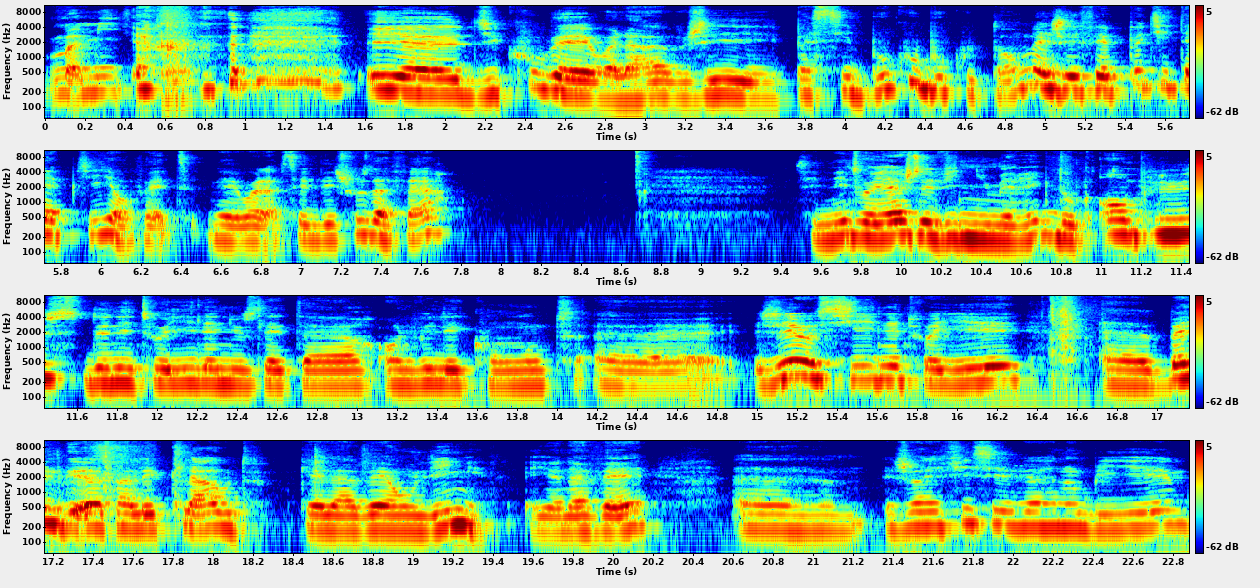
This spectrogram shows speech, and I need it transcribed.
mamie. et euh, du coup, ben voilà, j'ai passé beaucoup beaucoup de temps, mais j'ai fait petit à petit en fait. Mais voilà, c'est des choses à faire. C'est nettoyage de vie numérique, donc en plus de nettoyer les newsletters, enlever les comptes, euh, j'ai aussi nettoyé euh, enfin, les clouds qu'elle avait en ligne, et il y en avait. je vérifie si j'ai rien oublié.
